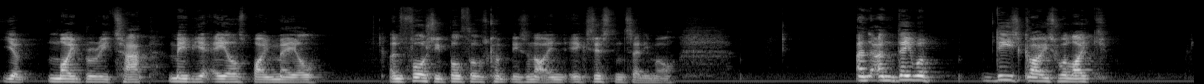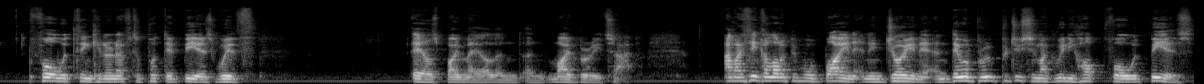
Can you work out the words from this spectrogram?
your My Brewery Tap, maybe your Ales by Mail. Unfortunately, both those companies are not in existence anymore and and they were these guys were like forward thinking enough to put their beers with ales by mail and and my brewery tap. And i think a lot of people were buying it and enjoying it and they were producing like really hop forward beers.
